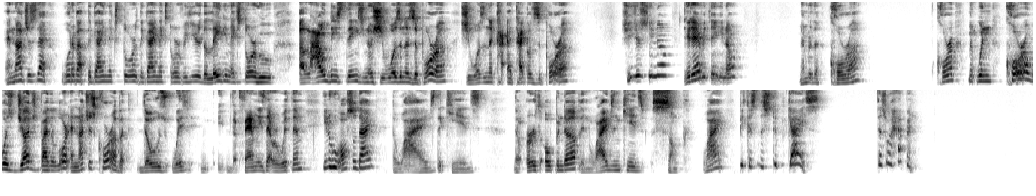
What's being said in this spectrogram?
And not just that, what about the guy next door, the guy next door over here, the lady next door who allowed these things. You know, she wasn't a Zipporah. She wasn't a, a type of Zipporah. She just, you know, did everything, you know. Remember the Korah? Korah, when Korah was judged by the Lord, and not just Korah, but those with the families that were with them, you know who also died? The wives, the kids. The earth opened up, and wives and kids sunk. Why? Because of the stupid guys. That's what happened.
